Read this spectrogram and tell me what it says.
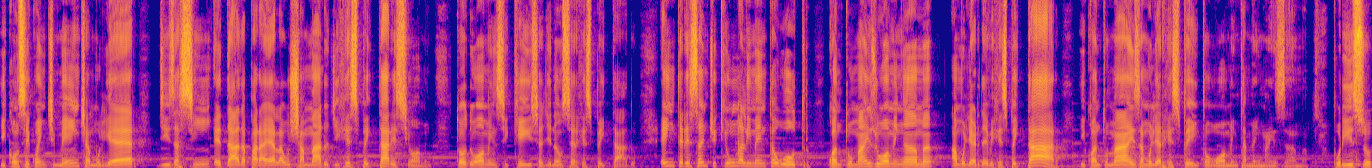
E, consequentemente, a mulher diz assim: é dada para ela o chamado de respeitar esse homem. Todo homem se queixa de não ser respeitado. É interessante que um alimenta o outro. Quanto mais o homem ama, a mulher deve respeitar, e quanto mais a mulher respeita, o homem também mais ama. Por isso,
